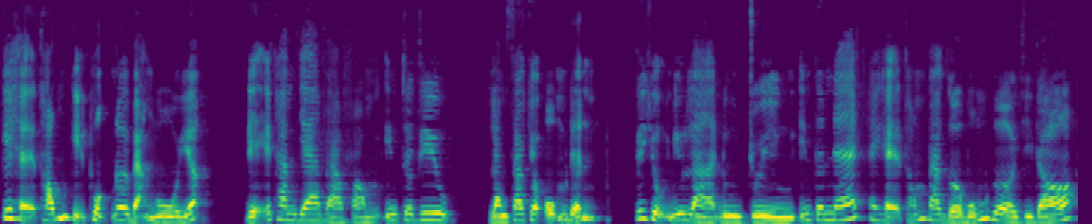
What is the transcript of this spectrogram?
cái hệ thống kỹ thuật nơi bạn ngồi á, để tham gia vào phòng interview, làm sao cho ổn định. Ví dụ như là đường truyền, internet hay hệ thống 3G 4G gì đó,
